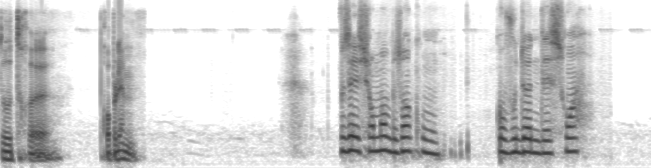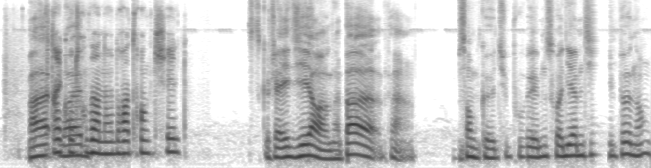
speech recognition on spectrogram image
d'autres euh, problèmes. Vous avez sûrement besoin qu'on qu'on vous donne des soins. Bah, Faudrait qu'on trouve un endroit tranquille. Ce que j'allais dire, on n'a pas. Enfin, il me semble que tu pouvais me soigner un petit peu, non?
